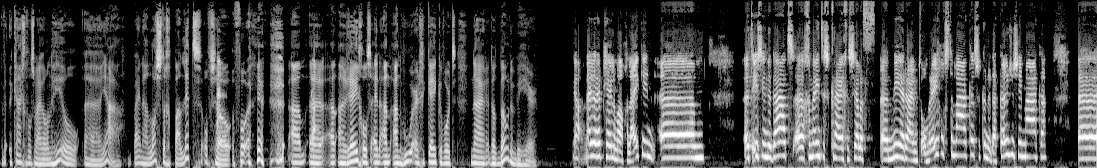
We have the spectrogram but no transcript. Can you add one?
We krijgen volgens mij wel een heel, ja, bijna lastig palet of zo voor, aan, aan, aan regels en aan, aan hoe er gekeken wordt naar dat bodembeheer. Ja, nee, daar heb je helemaal gelijk in. Um, het is inderdaad, uh, gemeentes krijgen zelf uh, meer ruimte om regels te maken. Ze kunnen daar keuzes in maken. Uh,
